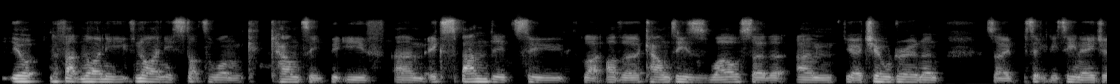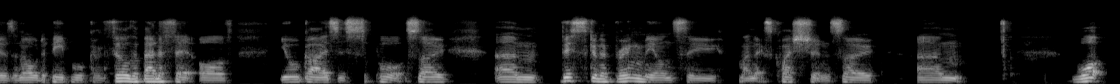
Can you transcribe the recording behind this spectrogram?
you're the fact not only you've not only stuck to one county but you've um, expanded to like other counties as well so that um, you know children and so particularly teenagers and older people can feel the benefit of your guys' support. So um, this is going to bring me on to my next question. So, um, what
